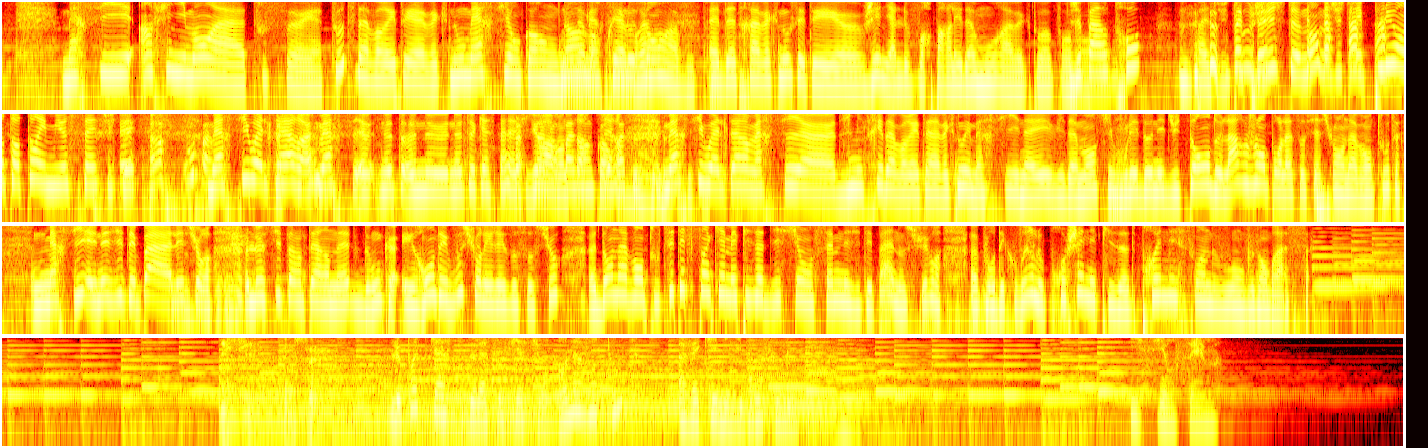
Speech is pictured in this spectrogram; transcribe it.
Merci infiniment à tous euh, et à toutes d'avoir été avec nous. Merci encore Angoun Non, d'avoir merci pris à le temps euh, d'être avec nous. C'était euh, génial de pouvoir parler d'amour avec toi. Pendant... Je parle trop. Pas du tout, justement, mais, juste, mais plus on t'entend et mieux c'est, tu sais. Merci Walter, merci. euh, ne, te, ne, ne te casse pas la figure Non, avant de sortir. encore. Merci Walter, merci euh, Dimitri d'avoir été avec nous et merci Inae évidemment. Si vous voulez donner du temps, de l'argent pour l'association en avant toute, merci et n'hésitez pas à aller sur le site internet donc et rendez-vous sur les réseaux sociaux euh, d'en avant toute. C'était le cinquième épisode d'ici on s'aime. N'hésitez pas à nous suivre pour découvrir le prochain épisode. Prenez soin de vous, on vous embrasse. Ici, on s'aime. Le podcast de l'association En avant toute avec Émilie Broussoulou. Ici on s'aime.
